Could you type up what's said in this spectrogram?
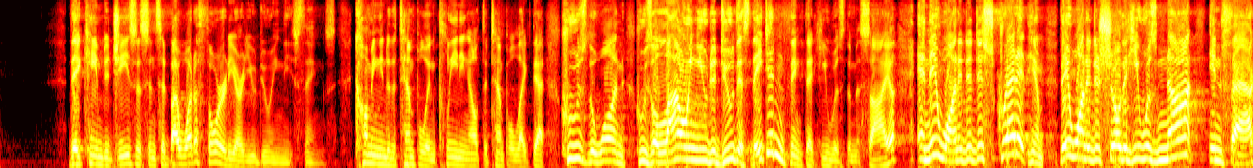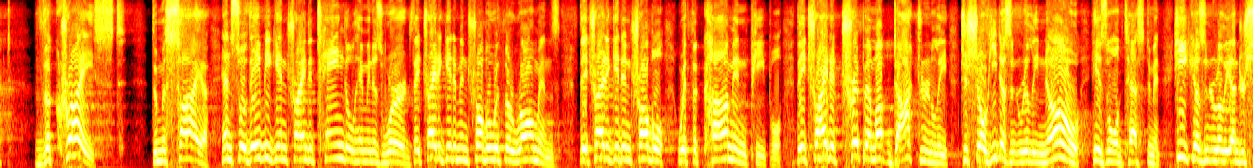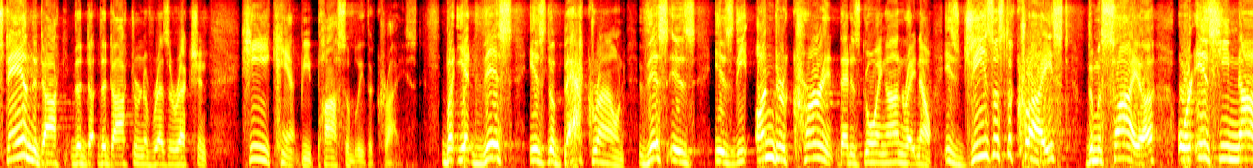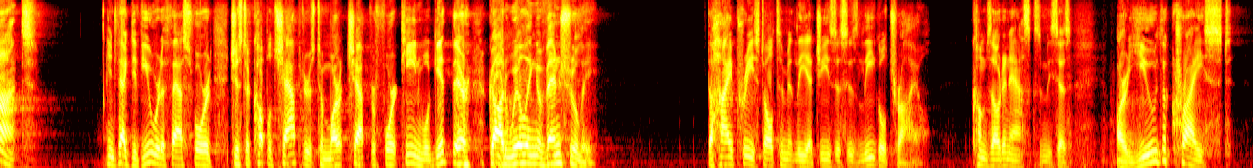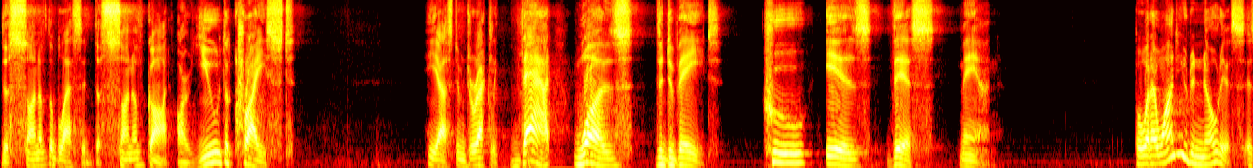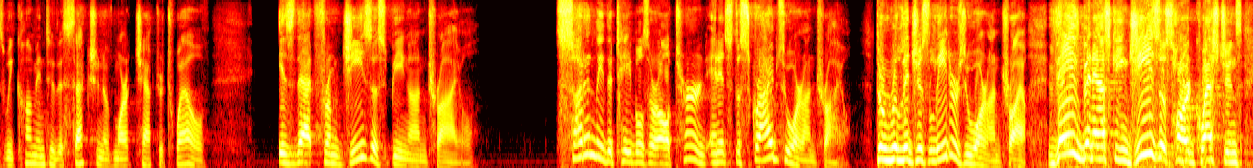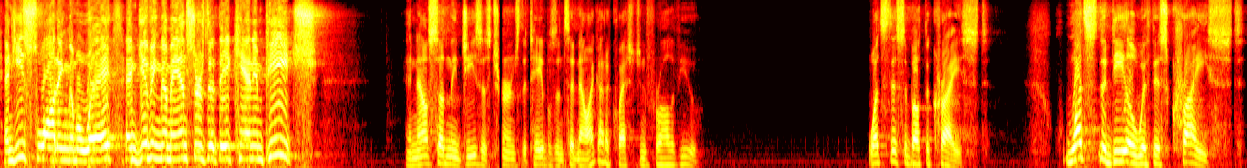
They came to Jesus and said, By what authority are you doing these things? Coming into the temple and cleaning out the temple like that. Who's the one who's allowing you to do this? They didn't think that he was the Messiah, and they wanted to discredit him. They wanted to show that he was not, in fact, the Christ the Messiah. And so they begin trying to tangle him in his words. They try to get him in trouble with the Romans. They try to get in trouble with the common people. They try to trip him up doctrinally to show he doesn't really know his Old Testament. He doesn't really understand the, doc, the, the doctrine of resurrection. He can't be possibly the Christ. But yet this is the background. This is, is the undercurrent that is going on right now. Is Jesus the Christ, the Messiah, or is he not? In fact, if you were to fast forward just a couple chapters to Mark chapter 14, we'll get there, God willing, eventually. The high priest ultimately at Jesus' legal trial comes out and asks him, he says, Are you the Christ, the Son of the Blessed, the Son of God? Are you the Christ? He asked him directly. That was the debate. Who is this man? But what I want you to notice as we come into this section of Mark chapter 12 is that from Jesus being on trial, suddenly the tables are all turned and it's the scribes who are on trial, the religious leaders who are on trial. They've been asking Jesus hard questions and he's swatting them away and giving them answers that they can't impeach. And now suddenly Jesus turns the tables and said, Now I got a question for all of you. What's this about the Christ? What's the deal with this Christ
